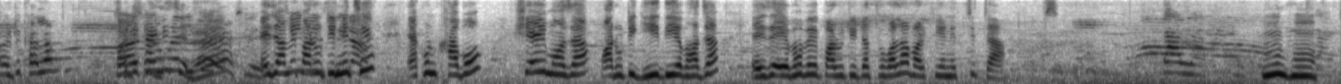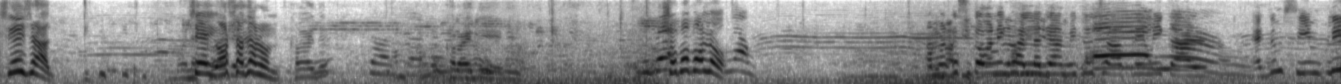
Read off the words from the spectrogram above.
আর একটু খেলাম এই যে আমি পাউরুটি নিচ্ছি এখন খাব। সেই মজা পাউরুটি ঘি দিয়ে ভাজা। এই যে এভাবে পাউরুটিটা চুবালাম আর খেয়ে নিচ্ছি চা। হুম হুম সেই স্বাদ। সেই অসাধারণ। শোভা বলো। আমার কাছে তো অনেক ভালো লাগে আমি তো চা প্রেমিক আর একদম সিম্পলি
